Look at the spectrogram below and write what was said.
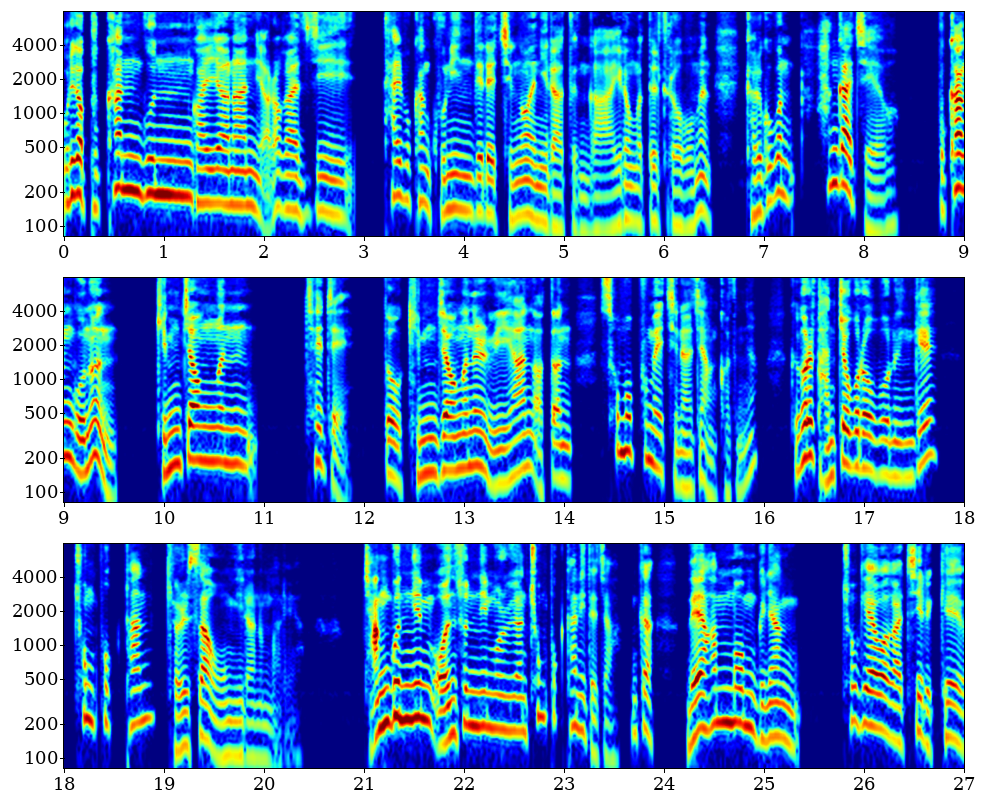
우리가 북한군 관련한 여러 가지 탈북한 군인들의 증언이라든가 이런 것들 들어보면 결국은 한 가지예요. 북한군은 김정은 체제 또 김정은을 위한 어떤 소모품에 지나지 않거든요. 그걸 단적으로 보는 게 총폭탄 결사옹이라는 말이에요. 장군님, 원수님을 위한 총폭탄이 되자. 그러니까 내 한 몸 그냥 초계와 같이 이렇게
